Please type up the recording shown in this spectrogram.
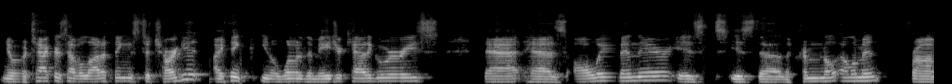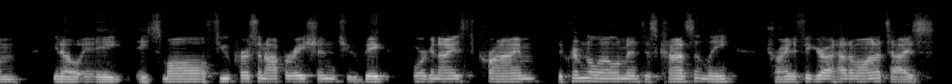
You know, attackers have a lot of things to target. I think, you know, one of the major categories that has always been there is is the the criminal element from you know a a small few person operation to big organized crime. The criminal element is constantly trying to figure out how to monetize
